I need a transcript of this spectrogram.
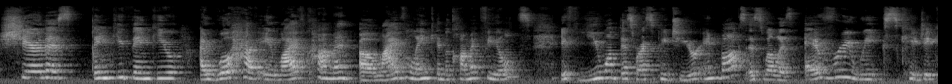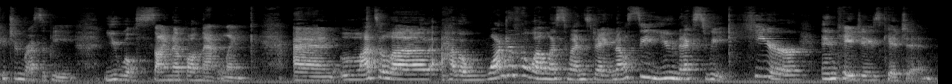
share this. Thank you, thank you. I will have a live comment, a live link in the comment fields if you want this recipe to your inbox as well as every week's KJ Kitchen recipe. You will sign up on that link. And lots of love. Have a wonderful Wellness Wednesday, and I'll see you next week here in KJ's Kitchen.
